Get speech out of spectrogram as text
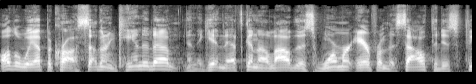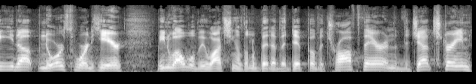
all the way up across southern Canada. And again, that's going to allow this warmer air from the south to just feed up northward here. Meanwhile, we'll be watching a little bit of a dip of a trough there into the jet stream,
